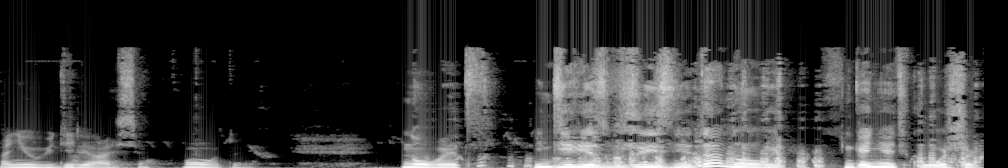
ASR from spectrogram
Они увидели Асю. Вот у них. Новый интерес в жизни, да, новый? Гонять кошек.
